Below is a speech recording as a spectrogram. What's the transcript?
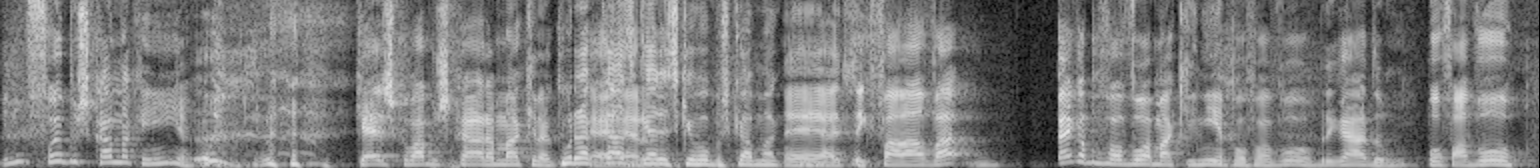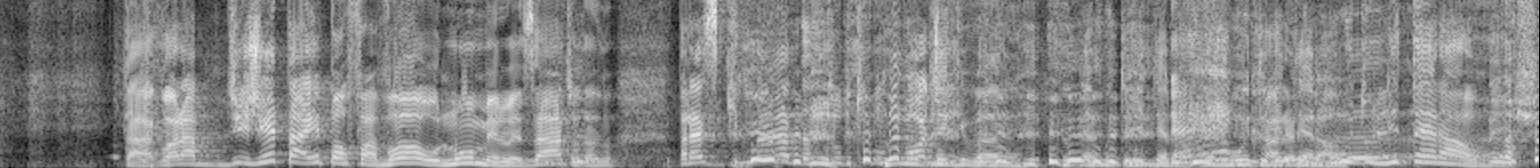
E não foi buscar a maquininha. Queres que eu vá buscar a máquina? Por acaso Quero. queres que eu vou buscar a maquininha? É, aí tem que falar, vá, Pega, por favor, a maquininha, por favor. Obrigado. Por favor. Tá, agora digita aí, por favor, o número exato. Parece que nada, tu, tu não pode. Tem que. Tudo é muito literal. É, é muito cara, é literal. É muito literal, bicho.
